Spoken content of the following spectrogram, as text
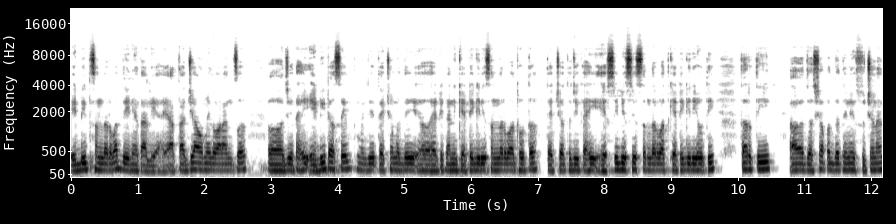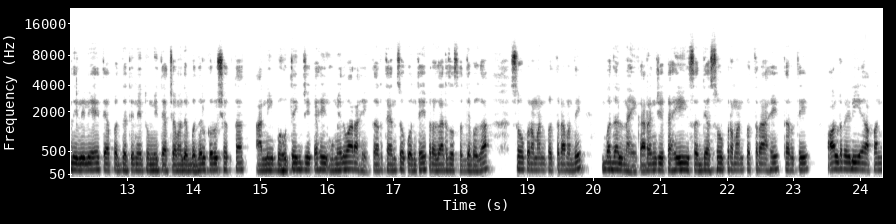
एडिट संदर्भात देण्यात आली आहे. आता ज्या उमेदवारांचं जे काही एडिट असेल म्हणजे त्याच्यामध्ये या ठिकाणी कॅटेगरी संदर्भात होतं. त्याच्यात जी काही एस सी बी सी संदर्भात कॅटेगरी होती तर ती जशा पद्धतीने सूचना दिलेली आहे त्या पद्धतीने तुम्ही त्याच्यामध्ये बदल करू शकतात. आणि बहुतेक जे काही उमेदवार आहे तर त्यांचं कोणत्याही प्रकारचं सध्या बघा सो प्रमाणपत्रामध्ये बदल नाही. कारण जे काही सध्या सो प्रमाणपत्र आहे तर ते ऑलरेडी आपण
